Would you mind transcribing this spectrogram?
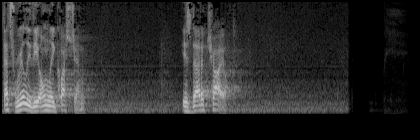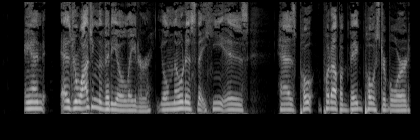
That's really the only question. Is that a child? And as you're watching the video later, you'll notice that he is has po- put up a big poster board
